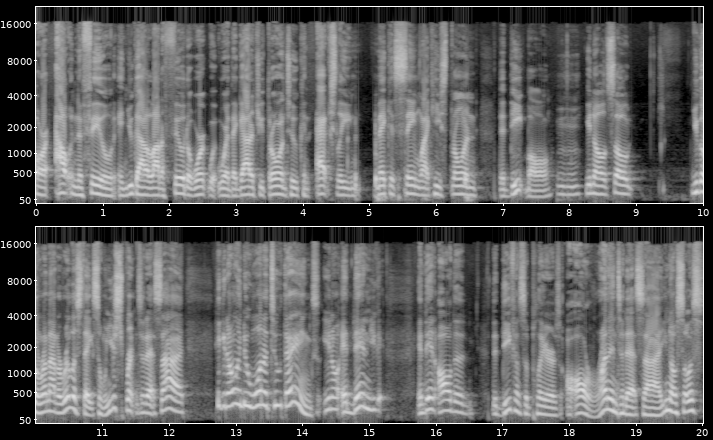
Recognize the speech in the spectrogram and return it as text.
are out in the field and you got a lot of field to work with where the guy that you throwing to can actually make it seem like he's throwing the deep ball. Mm-hmm. You know, so you're gonna run out of real estate. So when you're sprinting to that side, he can only do one or two things. You know, and then you get, and then all the the defensive players are all running to that side. You know, so it's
